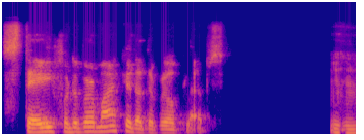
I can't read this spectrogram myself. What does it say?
stay for the bear market at the real plebs. Mm-hmm.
